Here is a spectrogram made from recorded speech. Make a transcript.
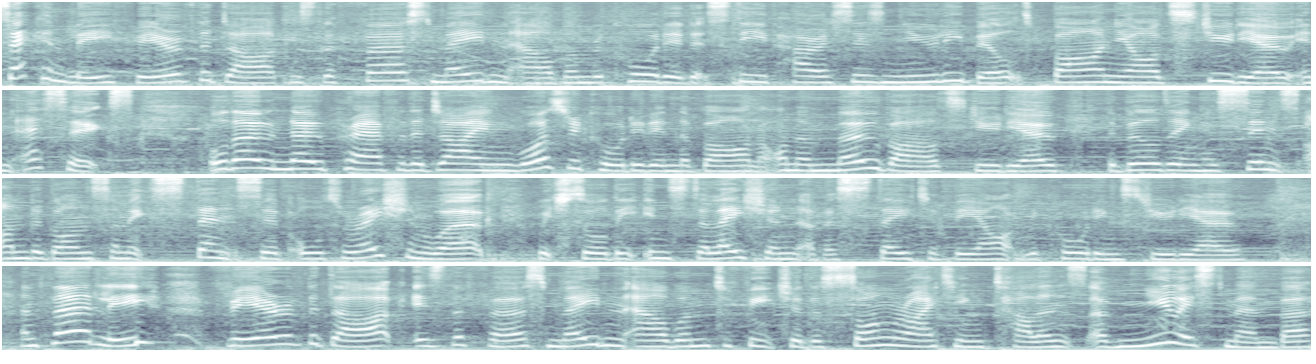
Secondly, Fear of the Dark is the first Maiden album recorded at Steve Harris's newly built Barnyard studio in Essex. Although No Prayer for the Dying was recorded in the barn on a mobile studio, the building has since undergone some extensive alteration work which saw the installation of a state-of-the-art recording studio. And thirdly, Fear of the Dark is the first Maiden album to feature the songwriting talents of newest member,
